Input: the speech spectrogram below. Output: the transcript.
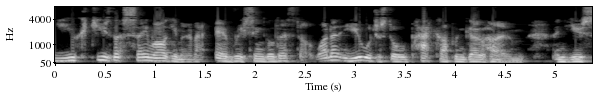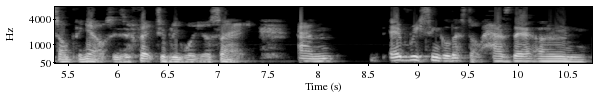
You could use that same argument about every single desktop. Why don't you all just all pack up and go home and use something else? Is effectively what you're saying, and every single desktop has their own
